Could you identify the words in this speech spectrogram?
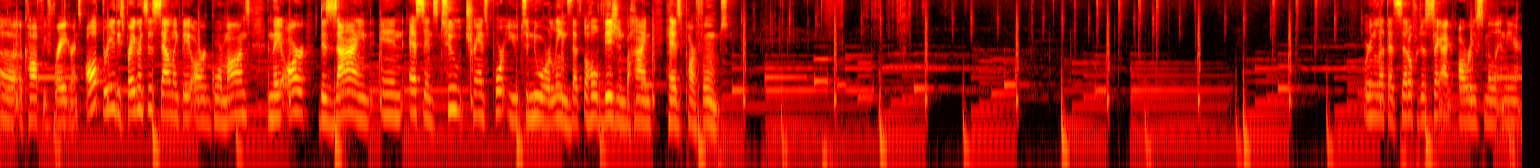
uh, a coffee fragrance. All three of these fragrances sound like they are gourmands and they are designed in essence to transport you to New Orleans. That's the whole vision behind Hez Parfums. We're gonna let that settle for just a second. I already smell it in the air.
